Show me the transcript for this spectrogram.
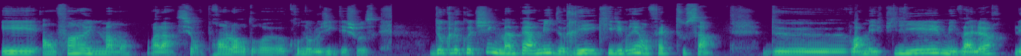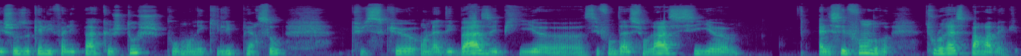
et enfin une maman. Voilà, si on prend l'ordre chronologique des choses. Donc le coaching m'a permis de rééquilibrer en fait tout ça, de voir mes piliers, mes valeurs, les choses auxquelles il fallait pas que je touche pour mon équilibre perso, puisque on a des bases et puis euh, ces fondations là, si euh, elles s'effondrent, tout le reste part avec.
